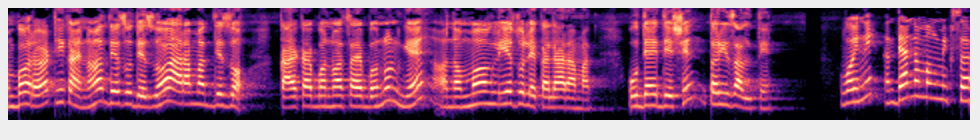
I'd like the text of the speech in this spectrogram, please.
बरं ठीक आहे ना. देजो देजो. आरामात देजो. काय काय बनवायचं आहे बनवून घे. आणि मग येजो लेकाला आरामात. उद्या देशील तरी चालते. वहिनी द्या ना मग मिक्सर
